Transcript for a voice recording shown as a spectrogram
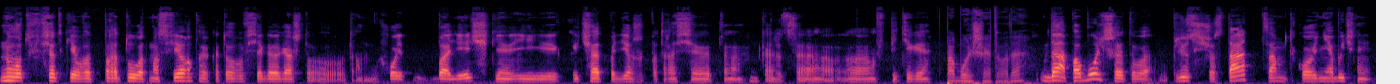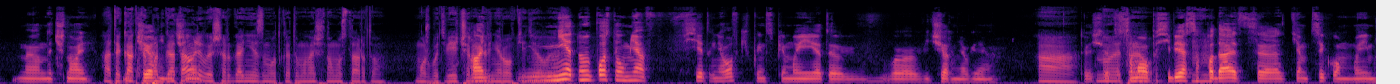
Ну вот все-таки вот про ту атмосферу, про которую все говорят, что там выходят болельщики и кричат, поддерживают по трассе, это, мне кажется, э, в Питере. Побольше этого, да? Да, побольше этого. Плюс еще старт, самый такой необычный, э, ночной. А ты как-то подготавливаешь ночной. организм вот к этому ночному старту? Может быть, вечером а, тренировки делаешь? Нет, ну просто у меня все тренировки, в принципе, мои это в вечернее время. А, То есть ну это, это само по себе совпадает угу. с э, тем циклом моим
